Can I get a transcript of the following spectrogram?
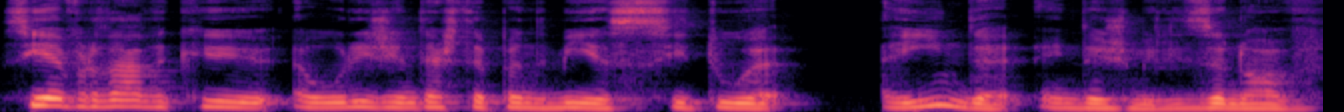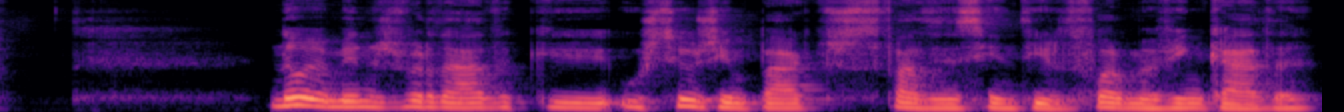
Se é verdade que a origem desta pandemia se situa ainda em 2019, não é menos verdade que os seus impactos se fazem sentir de forma vincada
